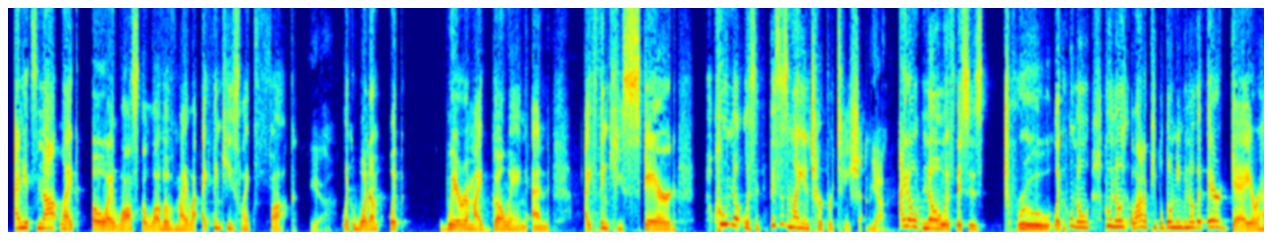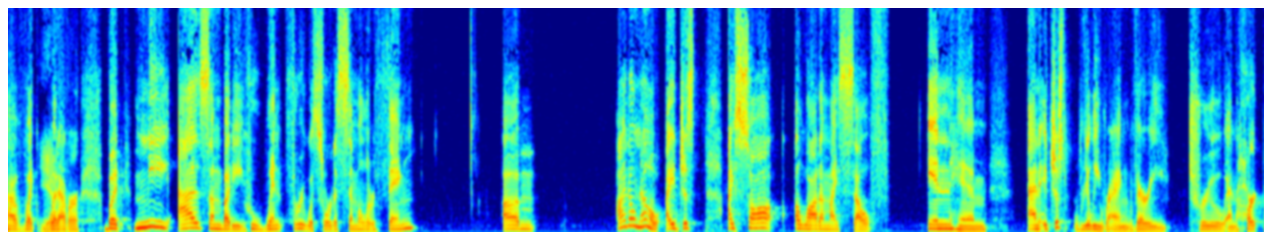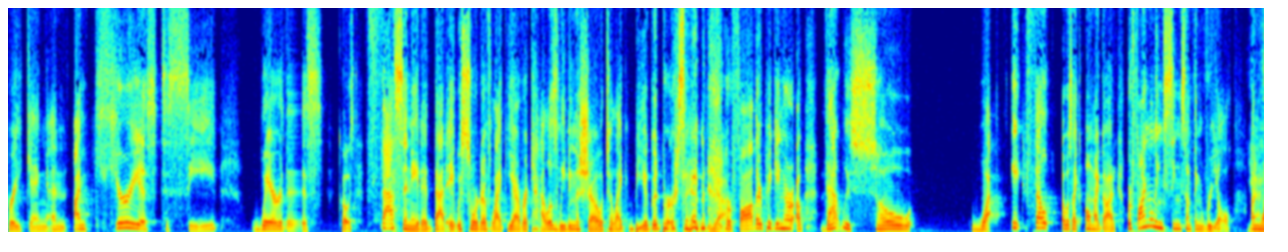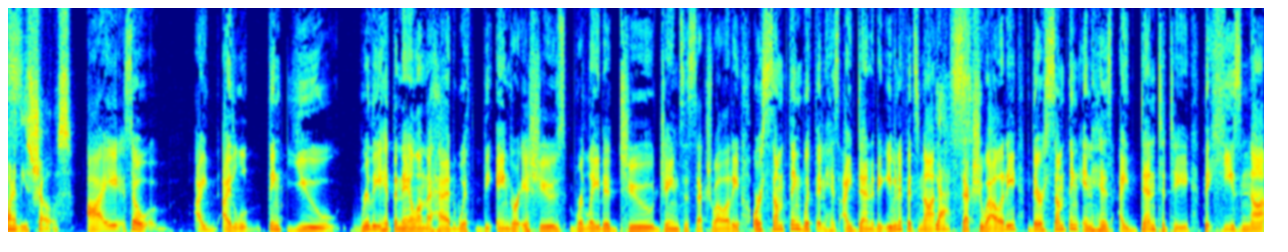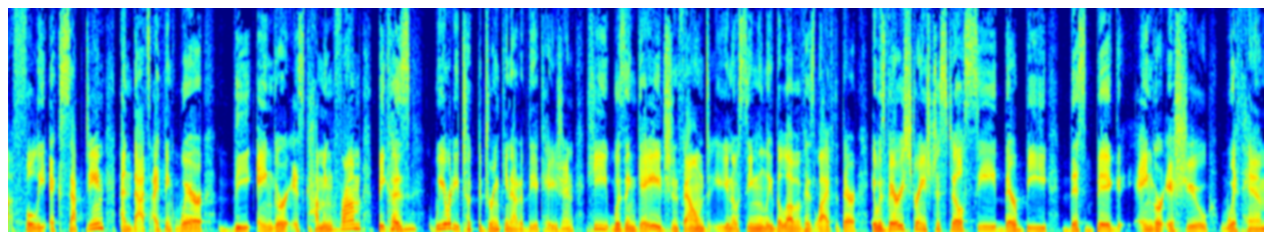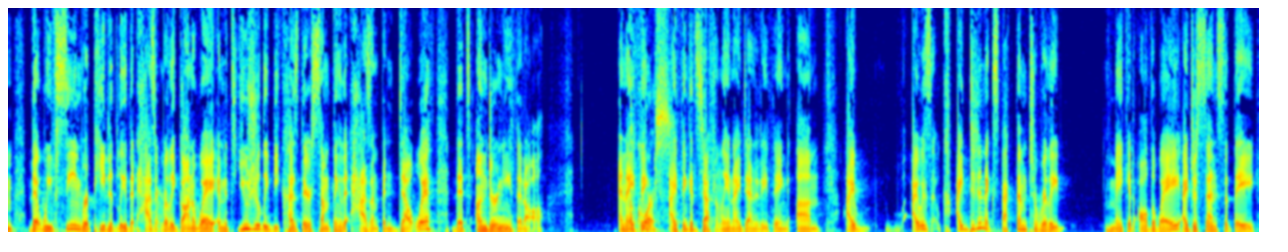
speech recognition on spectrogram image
and it's not like oh i lost the love of my life i think he's like fuck Yeah. like what I'm like where am i going? And i think he's scared. Who know listen this is my interpretation. Yeah. i don't know if this is true. Like who know who knows? A lot of people don't even know that they're gay or have like Yeah. whatever. But me as somebody who went through a sort of similar thing um i don't know. I just i saw a lot of myself in him and it just really rang very true and heartbreaking and i'm curious to see where this goes. Fascinated that it was sort of like yeah raquel is leaving the show to like be a good person. Yeah. her father picking her up. That was so what it felt i was like oh my god we're finally seeing something real on one of these shows. I so I, I think you really hit the nail on the head with the anger issues related to James's sexuality or something within his identity. Even if it's not Yes. sexuality there's something in his identity that he's not fully accepting. And that's I think where the anger is coming from because mm-hmm. We already took the drinking out of the occasion. He was engaged and found, you know, seemingly the love of his life. That there, it was very strange to still see there be this big anger issue with him that we've seen repeatedly that hasn't really gone away. And it's usually because there's something that hasn't been dealt with that's underneath it all. And I Of think course. I think it's definitely an identity thing. Um, I I was I didn't expect them to really make it all the way. I just sense that they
